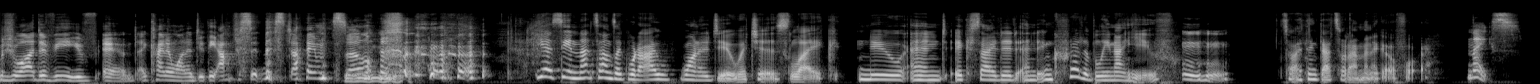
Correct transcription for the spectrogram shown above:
joie de vivre. And I kind of want to do the opposite this time. So Yeah, see, and that sounds like what I want to do, which is like new and excited and incredibly naive. Mhm. So I think that's what I'm going to go for. nice.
